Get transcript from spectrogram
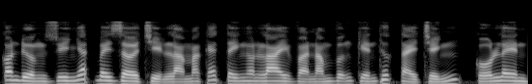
Con đường duy nhất bây giờ chỉ là marketing online và nắm vững kiến thức tài chính, cố lên.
